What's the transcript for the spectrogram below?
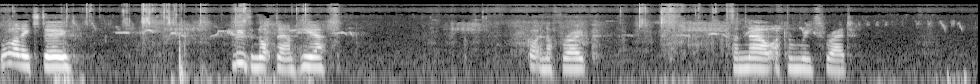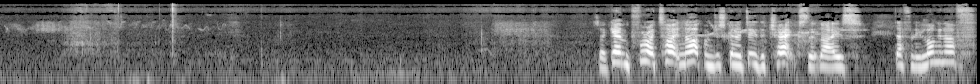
All I need to do, move the knot down here, got enough rope, and now I can rethread. So again, before I tighten up, I'm just going to do the checks that that is definitely long enough.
